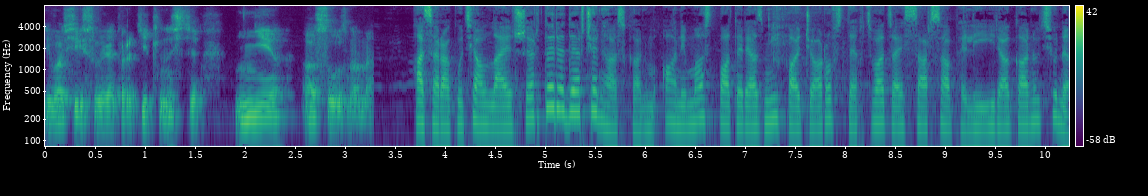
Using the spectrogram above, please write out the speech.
и во всей своей отвратительности неосознанно. Հասարակության լայն շերտերը դեռ չեն հասկանում անիմաստ պատերազմի պատճառով ստեղծված այս սարսափելի իրականությունը,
